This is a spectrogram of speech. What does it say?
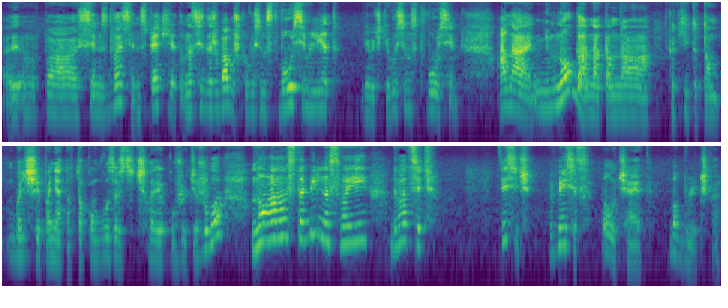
э, по 72-75 лет. У нас есть даже бабушка 88 лет, девочки, 88. Она немного, она там на какие-то там большие, понятно, в таком возрасте человеку уже тяжело, но она стабильно свои 20 тысяч в месяц получает, бабулечка,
